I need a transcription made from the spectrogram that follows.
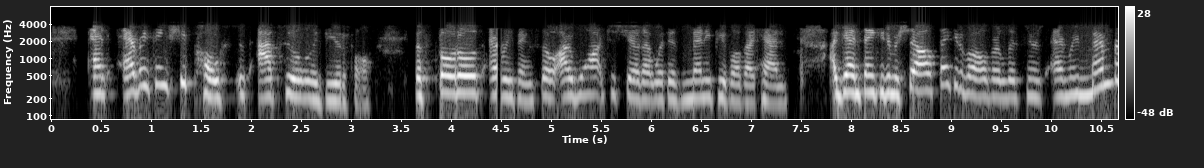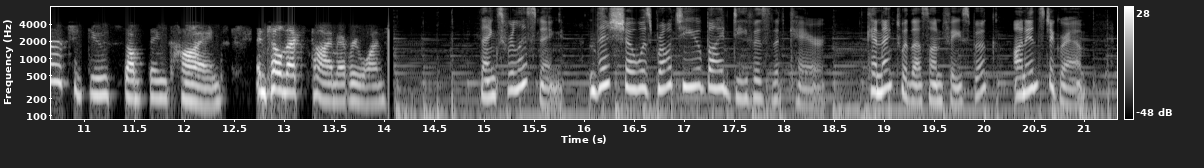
And everything she posts is absolutely beautiful. The photos, everything. So I want to share that with as many people as I can. Again, thank you to Michelle. Thank you to all of our listeners. And remember to do something kind. Until next time, everyone. Thanks for listening. This show was brought to you by Divas That Care. Connect with us on Facebook, on Instagram,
